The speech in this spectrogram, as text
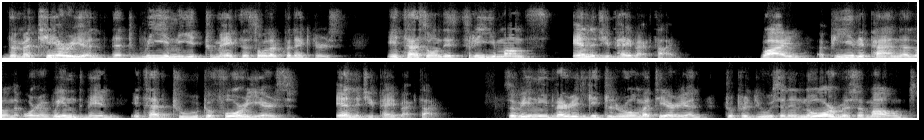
the material that we need to make the solar collectors, it has only three months energy payback time. While a PV panel or a windmill, it have two to four years energy payback time. So we need very little raw material to produce an enormous amount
